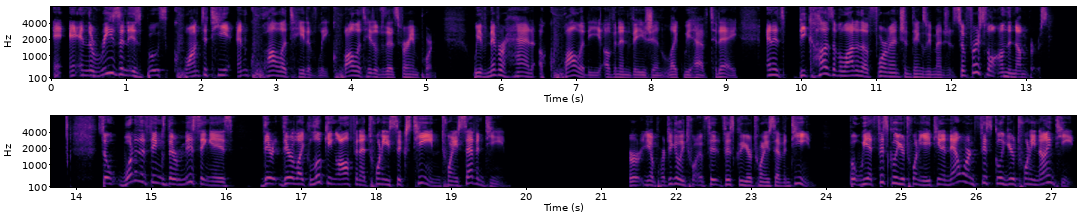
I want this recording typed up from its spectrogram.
And, and the reason is both quantity and qualitatively. Qualitatively, that's very important we have never had a quality of an invasion like we have today. And it's because of a lot of the aforementioned things we mentioned. So, first of all, on the numbers. So, one of the things they're missing is they're they're like looking often at 2016, 2017, or you know, particularly tw- fiscal year 2017. But we had fiscal year 2018, and now we're in fiscal year 2019.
